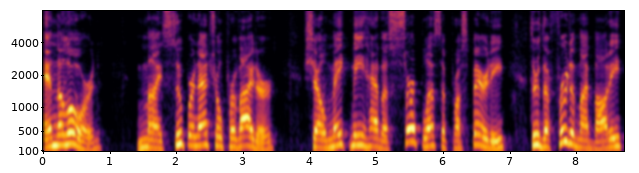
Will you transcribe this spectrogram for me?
And the Lord, my supernatural provider, shall make me have a surplus of prosperity through the fruit of my body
